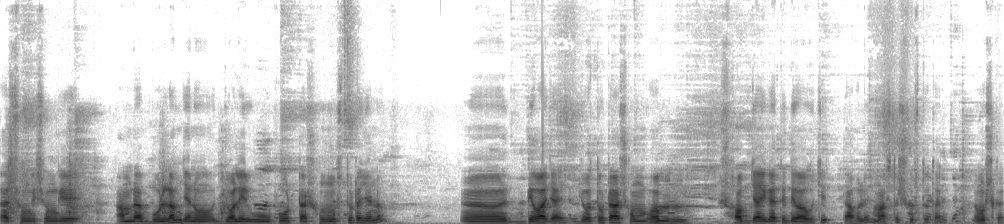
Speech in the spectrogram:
তার সঙ্গে সঙ্গে আমরা বললাম যেন জলের উপরটা সমস্তটা যেন দেওয়া যায় যতটা সম্ভব সব জায়গাতে দেওয়া উচিত তাহলে মাছটা সুস্থ থাকে। নমস্কার।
